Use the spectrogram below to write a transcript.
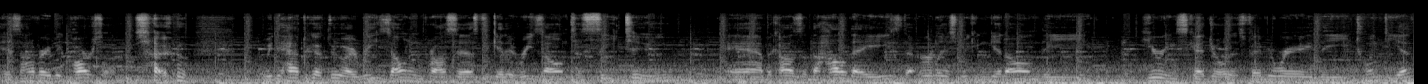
it's not a very big parcel, so we'd have to go through a rezoning process to get it rezoned to C2. And because of the holidays, the earliest we can get on the hearing schedule is February the 20th,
